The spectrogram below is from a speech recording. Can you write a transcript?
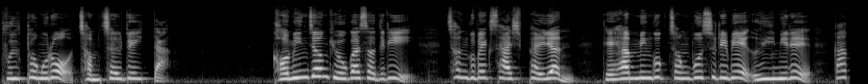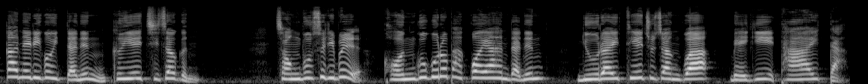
불통으로 점철돼 있다. 거민정 교과서들이 1948년 대한민국 정부 수립의 의미를 깎아내리고 있다는 그의 지적은 정부 수립을 건국으로 바꿔야 한다는 뉴라이트의 주장과 맥이 닿아 있다.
